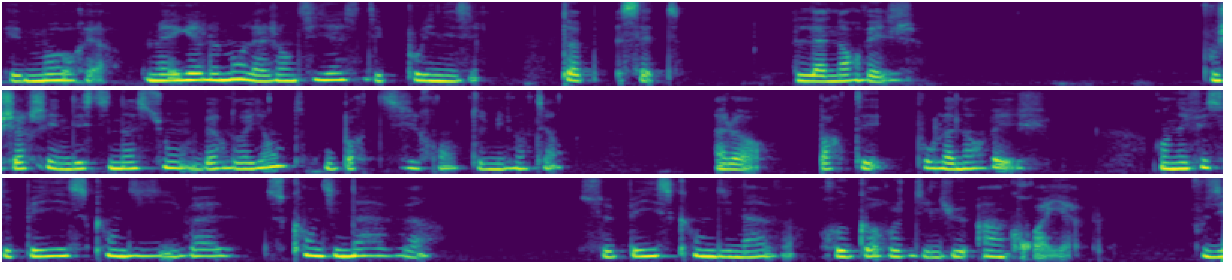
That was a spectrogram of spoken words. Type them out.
et Moorea, mais également la gentillesse des Polynésiens. Top 7. La Norvège. Vous cherchez une destination verdoyante ou partir en 2021 Alors, partez pour la Norvège. En effet, ce pays scandinave, regorge des lieux incroyables. Vous,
